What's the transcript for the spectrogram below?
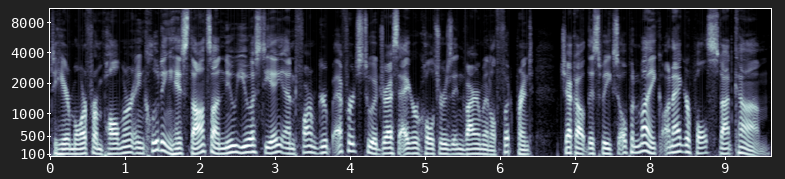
To hear more from Palmer, including his thoughts on new USDA and farm group efforts to address agriculture's environmental footprint, check out this week's open mic on agripulse.com.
